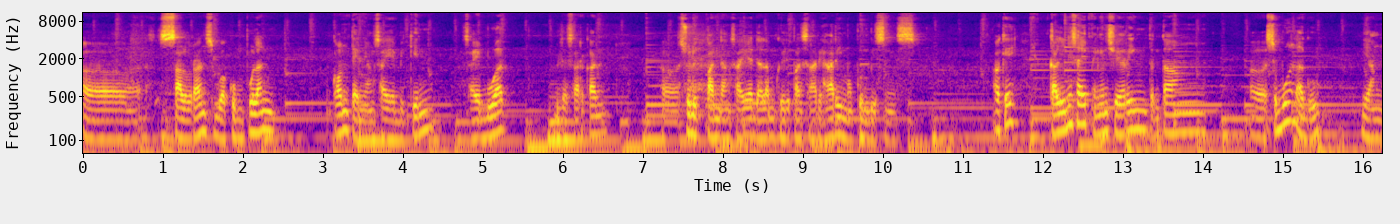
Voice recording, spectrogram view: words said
uh, saluran, sebuah kumpulan konten yang saya bikin, saya buat berdasarkan uh, sudut pandang saya dalam kehidupan sehari-hari maupun bisnis. Oke, okay, kali ini saya pengen sharing tentang uh, sebuah lagu yang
